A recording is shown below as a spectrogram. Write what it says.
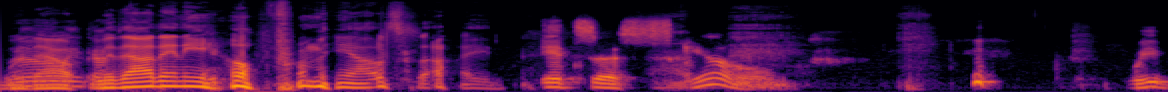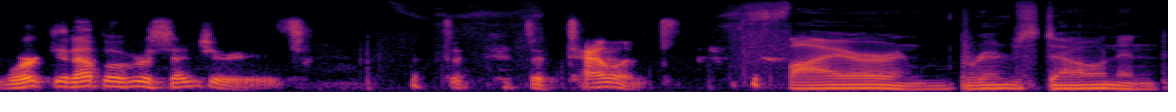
without we got- without any help from the outside. It's a skill. We've worked it up over centuries. It's a, it's a talent. Fire and brimstone and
